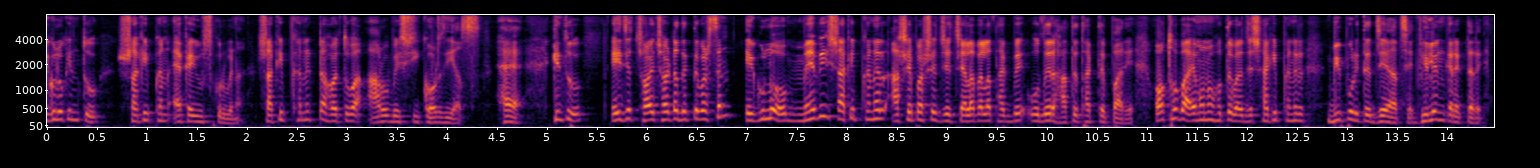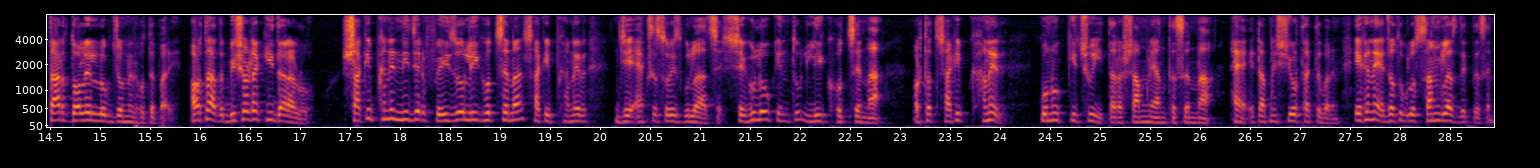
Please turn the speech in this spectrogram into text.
এগুলো কিন্তু শাকিব খান একা ইউজ করবে না। শাকিব খানেরটা হয়তোবা আরও বেশি গর্জিয়াস হ্যাঁ। কিন্তু এই যে ছয় ছয়টা দেখতে পাচ্ছেন, এগুলো মেবি শাকিব খানের আশেপাশে যে চেলাপেলা থাকবে, ওদের হাতে থাকতে পারে। অথবা এমনও হতে পারে যে শাকিব খানের বিপরীতে যে আছে ভিলেন ক্যারেক্টারে তার দলের লোকজনের হতে পারে। অর্থাৎ বিষয়টা কি দাঁড়াল? শাকিব খানের নিজের ফেজও লিক হচ্ছে না, শাকিব খানের যে অ্যাক্সেসরিজগুলো আছে সেগুলোও কিন্তু লিক হচ্ছে না। অর্থাৎ শাকিব খানের কোনো কিছুই তারা সামনে আনতেছেন না। হ্যাঁ এটা আপনি শিওর থাকতে পারেন। এখানে যতগুলো সানগ্লাস দেখতেছেন,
